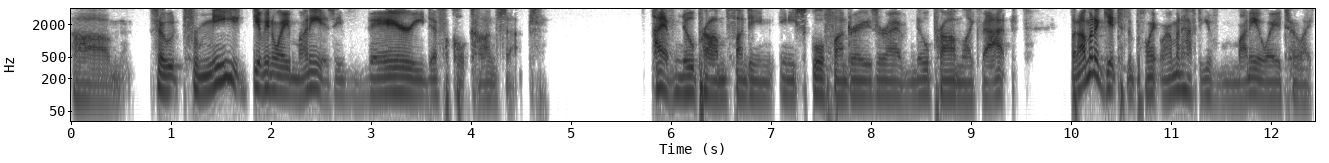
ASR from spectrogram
Um, so for me, giving away money is a very difficult concept. I have no problem funding any school fundraiser. I have no problem like that. But I'm going to get to the point where I'm going to have to give money away to like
